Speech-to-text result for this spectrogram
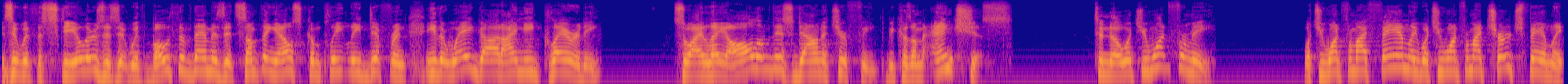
Is it with the Steelers? Is it with both of them? Is it something else completely different? Either way, God, I need clarity. So I lay all of this down at your feet because I'm anxious to know what you want for me, what you want for my family, what you want for my church family.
